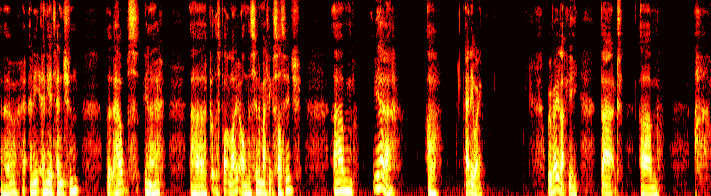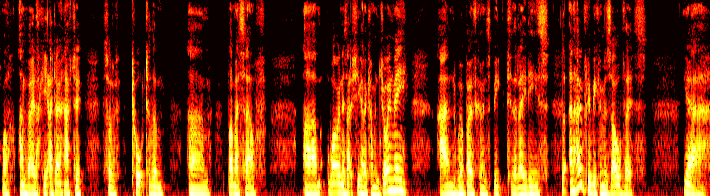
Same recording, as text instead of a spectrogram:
you know, any any attention that helps, you know, uh, put the spotlight on the cinematic sausage. Um, yeah. Oh. Anyway, we're very lucky that, um, well, I'm very lucky. I don't have to sort of talk to them um, by myself. Um, Warren is actually going to come and join me, and we'll both go and speak to the ladies, and hopefully we can resolve this. Yeah,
